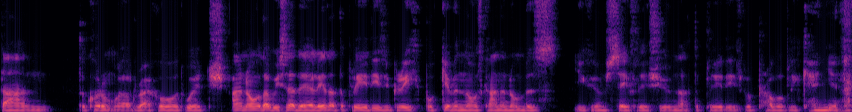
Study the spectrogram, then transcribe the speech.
than the current world record, which I know that we said earlier that the Pleiades are Greek, but given those kind of numbers, you can safely assume that the Pleiades were probably Kenyan.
